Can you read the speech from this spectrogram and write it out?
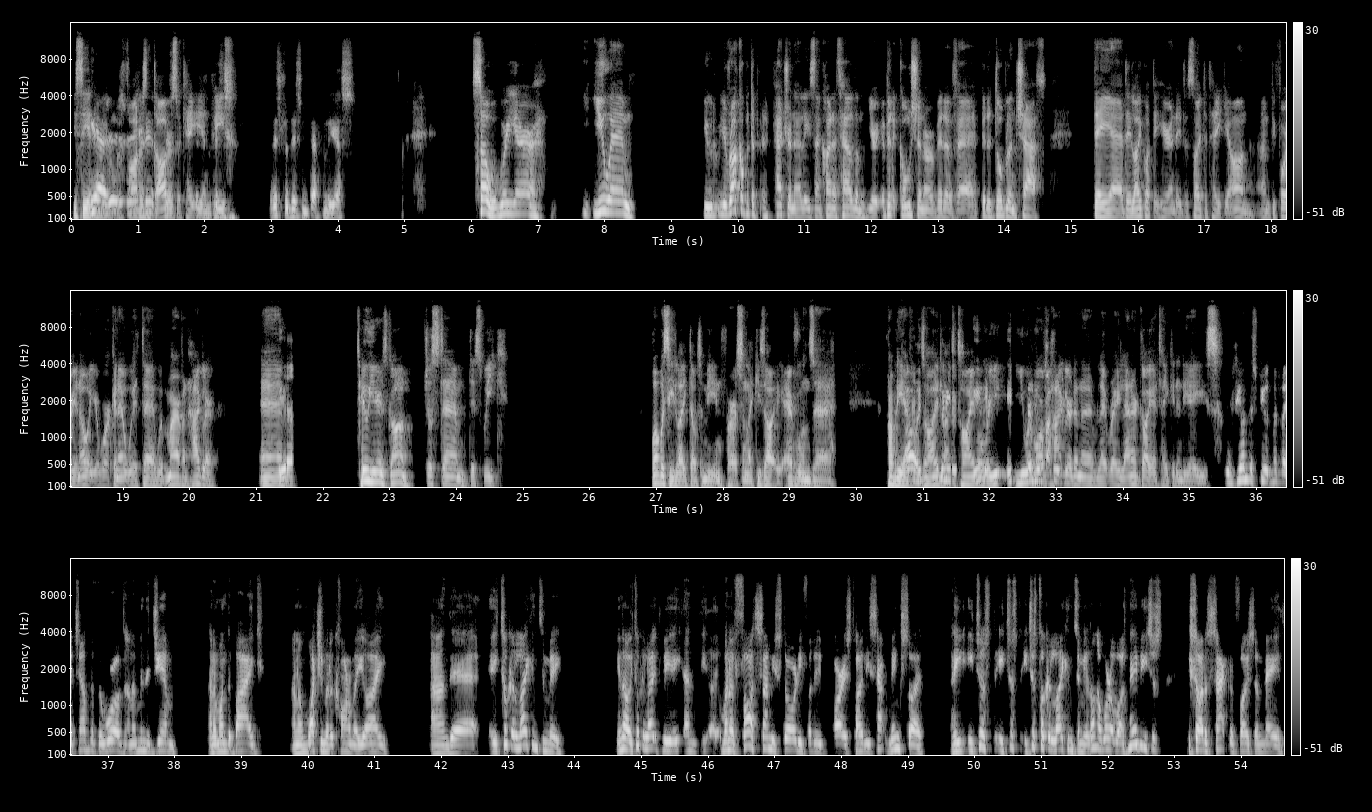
you see it yeah, now with fathers and daughters with Katie and Pete. This tradition, definitely yes. So where you're, you um, you you rock up at the Petronellis and kind of tell them you're a bit of gumption or a bit of a uh, bit of Dublin chat they uh, they like what they hear and they decide to take you on. And before you know it, you're working out with uh, with Marvin Hagler. Um, yeah. Two years gone, just um, this week. What was he like though to meet in person? Like he's everyone's uh, probably oh, everyone's oh, idol at the time. He, or were you you were more of a Hagler than a Ray Leonard guy? I take it in the eighties. He's the undisputed middleweight champion of the world, and I'm in the gym and I'm on the bag and I'm watching at the corner of my eye, and uh, he took a liking to me you know, he took a liking to me. And when I fought Sammy Storey for the Irish title, he sat ringside, and he, he just he just he just took a liking to me. I don't know where it was. Maybe he just he saw the sacrifice I made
